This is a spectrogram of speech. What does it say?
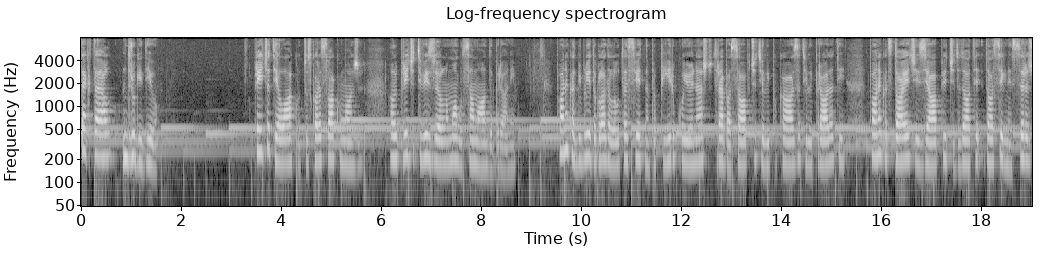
Sektel, drugi dio. Pričati je lako, to skoro svako može, ali pričati vizuelno mogu samo odabrani. Ponekad bi blijedo gledala u taj svijet na papiru koju je nešto treba saopćiti ili pokazati ili prodati, ponekad stojeći izjapići da dosigne srž,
